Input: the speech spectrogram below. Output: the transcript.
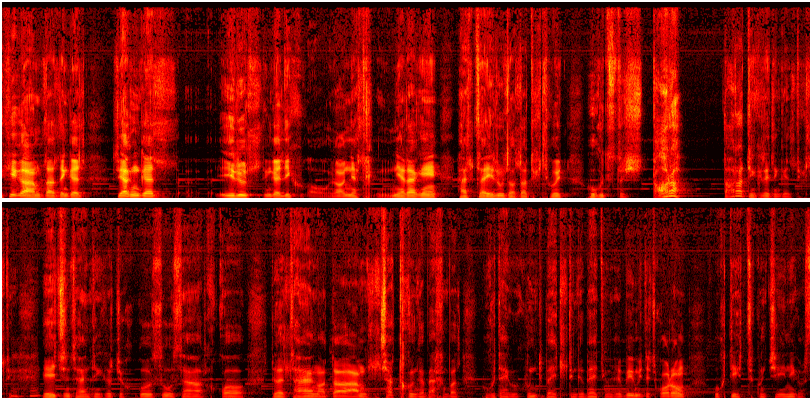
эхийгээ амлаад ингээл яг ингээл ирүүл ингээл их нярагийн харьцаа ирүүл болоод эхлэх үед хүүхэд дороо дороо тэнхрэл ингээл эхэлдэг. Ээж нь цаан тэнхэрж өгөхгүй, сүүсэн орохгүй, тэгэл цаан одоо амлж чадахгүй ингээ байх юм бол хүүхэд айгүй хүнд байдалд ингээ байдаг юм. Би мэдээж гурван хүүхдийн эцэг хүн чи энийг бас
